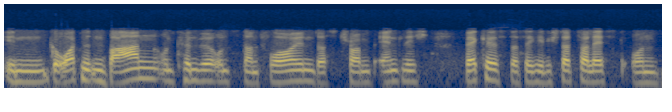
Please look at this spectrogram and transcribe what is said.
in geordneten Bahnen und können wir uns dann freuen, dass Trump endlich weg ist, dass er hier die Stadt verlässt und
